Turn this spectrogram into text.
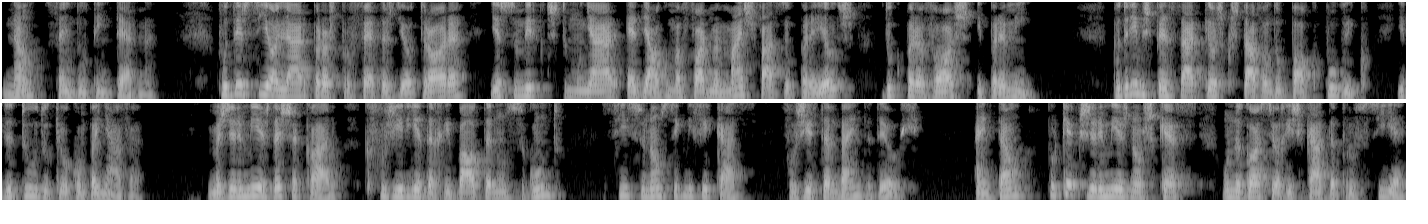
não sem luta interna. Poder-se olhar para os profetas de outrora e assumir que testemunhar é de alguma forma mais fácil para eles do que para vós e para mim. Poderíamos pensar que eles gostavam do palco público e de tudo o que o acompanhava. Mas Jeremias deixa claro que fugiria da ribalta num segundo se isso não significasse fugir também de Deus. Então, por que é que Jeremias não esquece o negócio arriscado da profecia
